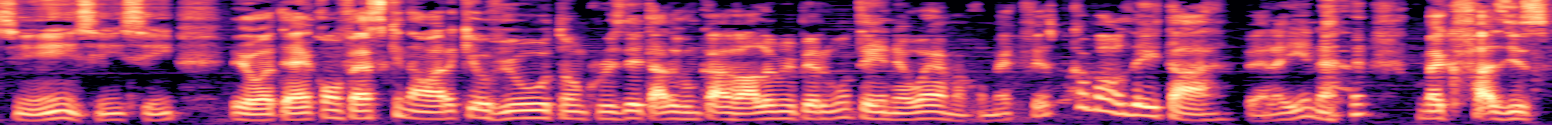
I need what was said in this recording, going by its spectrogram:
Sim, sim, sim. Eu até confesso que na hora que eu vi o Tom Cruise deitado com o cavalo, eu me perguntei, né? Ué, mas como é que fez pro cavalo deitar? Pera aí, né? Como é que faz isso?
